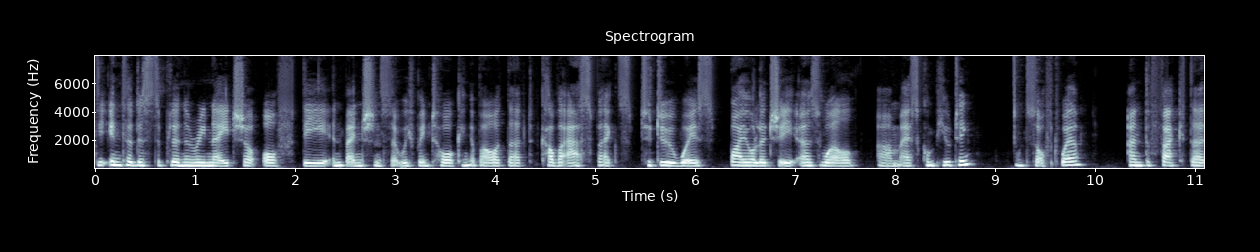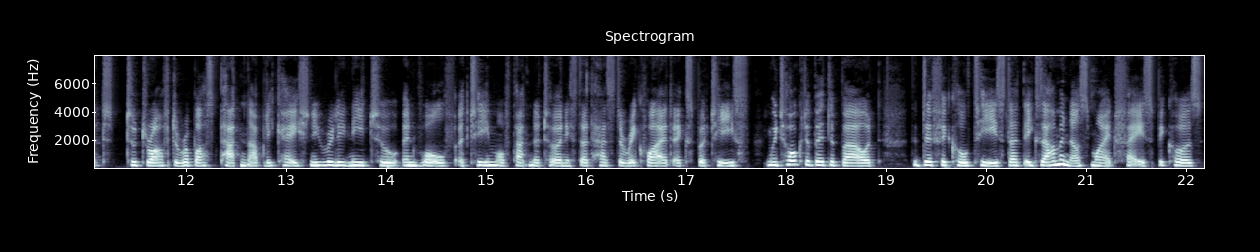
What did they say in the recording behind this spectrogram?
the interdisciplinary nature of the inventions that we've been talking about that cover aspects to do with biology as well um, as computing and software and the fact that to draft a robust patent application, you really need to involve a team of patent attorneys that has the required expertise. We talked a bit about the difficulties that examiners might face because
